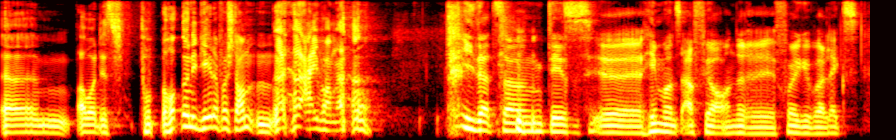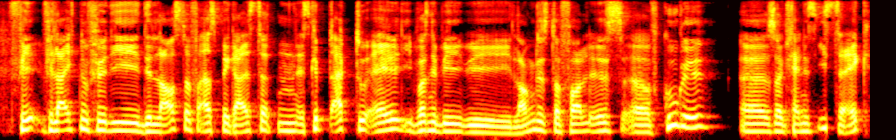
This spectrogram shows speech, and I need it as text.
Ähm, aber das hat noch nicht jeder verstanden. Eiwanger. Ich würde sagen, das äh, heben wir uns auch für eine andere Folge über Lex. Vielleicht nur für die The Last of Us Begeisterten. Es gibt aktuell, ich weiß nicht, wie, wie lang das der Fall ist, auf Google äh, so ein kleines Easter Egg.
